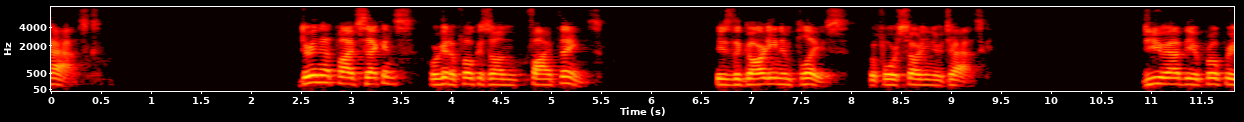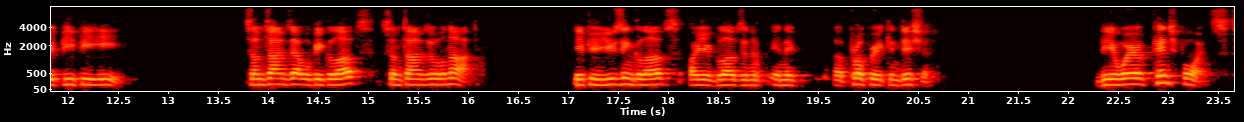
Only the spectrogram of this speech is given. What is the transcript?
task. During that five seconds, we're going to focus on five things. Is the guarding in place before starting your task? Do you have the appropriate PPE? Sometimes that will be gloves, sometimes it will not. If you're using gloves, are your gloves in the, in the appropriate condition? Be aware of pinch points.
